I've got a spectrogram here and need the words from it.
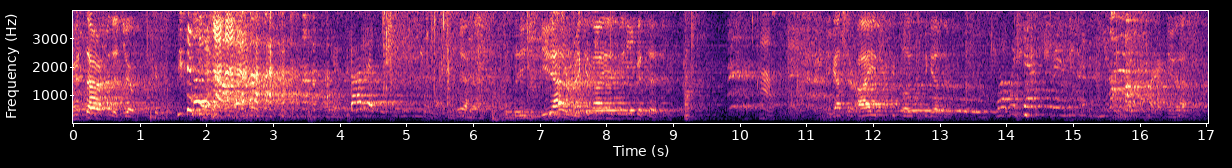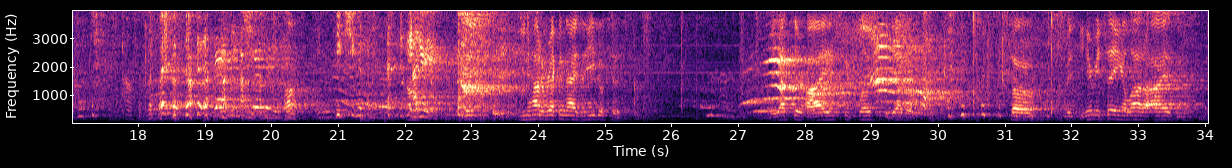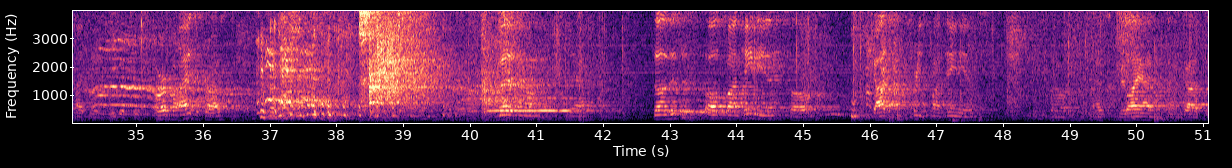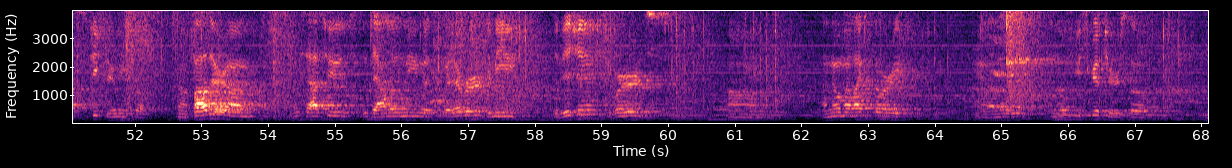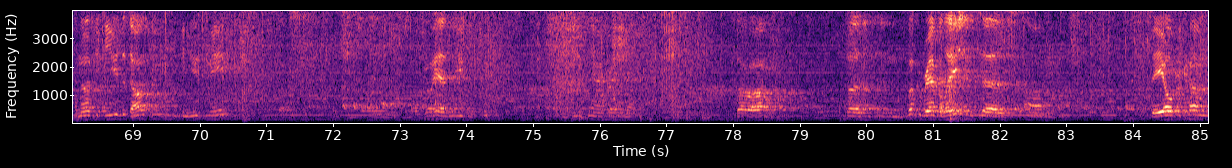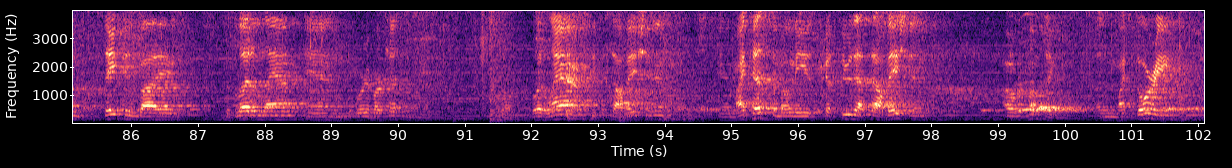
gonna start off with a joke. God has a sense of humor. Yeah. So you, you know how to recognize an egotist. How? They got their eyes too close together. What was that, Randy? I didn't the first part. Yeah. Randy shared it. Huh? He, she could, he can hear you. You know how to recognize an egotist. Got their eyes too close together. So, but you hear me saying a lot of eyes, and this might be egotist. Or my eyes are crossed. but, um, yeah. So this is all spontaneous, so God's pretty spontaneous. So I rely on, on God to speak through me. So, um, Father, um, just ask you just to download me with whatever. Give me the visions, words. Um, I know my life story. Uh, I, know, I know a few scriptures, so I know if you can use a donkey, you can use me. So, so go ahead and use me. So, um, so the, the book of Revelation says um, they overcome Satan by the blood of the Lamb and the word of our testimony. So, blood of the Lamb gives us salvation, and my testimony is because through that salvation, I overcome things. And my story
